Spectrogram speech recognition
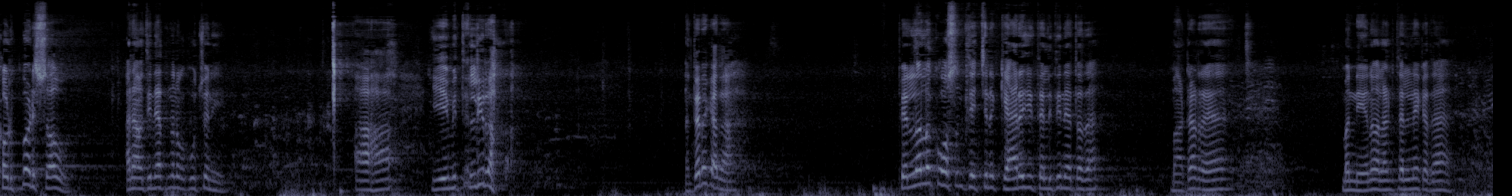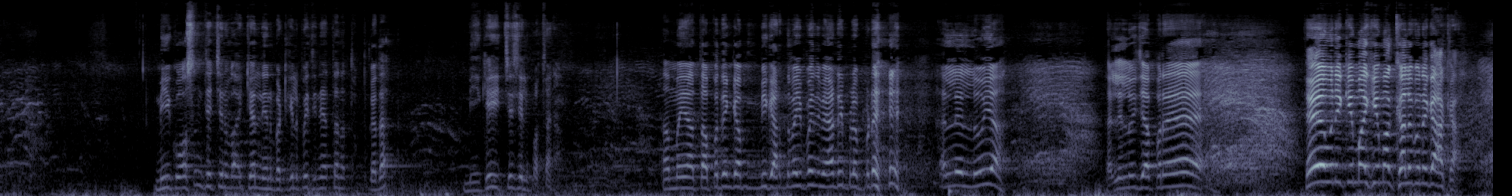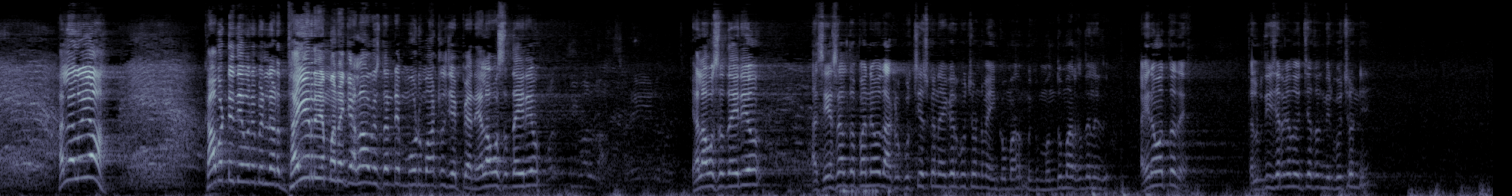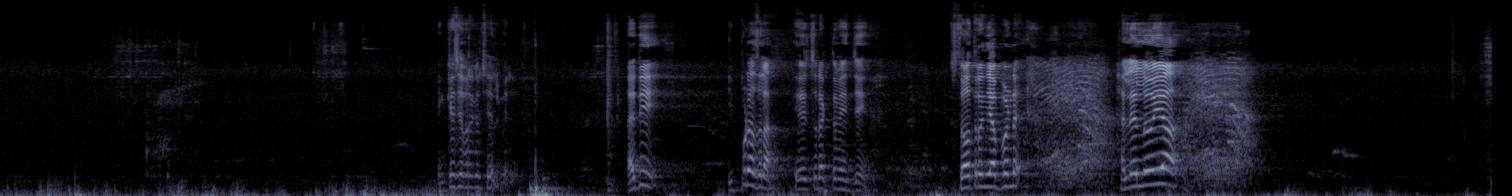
కడుపు సావు అని ఆమె తినేస్తున్నాను కూర్చొని. ఆహా ఏమి తల్లిరా? అంతేనే కదా? పిల్లల కోసం తెచ్చిన క్యారేజీ తల్లి తినేస్తుందా మాట్లాడరా. మరి నేను అలాంటి తల్లినే కదా? మీకోసం తెచ్చిన వాక్యాలు నేను పట్టుకెళ్ళిపోయి తినేస్తాను? తప్పు కదా? మీకే ఇచ్చేసి వెళ్ళిపోతాను. అమ్మయ్య తప్పదు ఇంకా మీకు అర్థమైపోయింది మ్యాటర్ ఇప్పుడు అప్పుడే అల్లే లూయా అల్లె చెప్పరే. దేవునికి మహిమ కలుగునగాక. గాక హలోయా కాబట్టి దేవుని బిడ్డలాడు ధైర్యం మనకి ఎలా వస్తుందంటే మూడు మాటలు చెప్పాను. ఎలా వస్తుంది ధైర్యం? ఎలా వస్తుంది ధైర్యం? ఆ శేషాలతో పని అవుతుంది అక్కడ కూర్చేసుకుని దగ్గర కూర్చుంటాం. ఇంకో మా మీకు ముందు మార్గం తెలియదు అయినా వస్తుంది. తలుపు తీశారు కదా వచ్చేస్తుంది. మీరు కూర్చోండి. ఇంకా చివరికి వచ్చేయాలి మీరు. అది ఇప్పుడు అసలు ఏ రక్తం ఏం చేయి? స్తోత్రం చెప్పండి. హల్లెలూయా.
